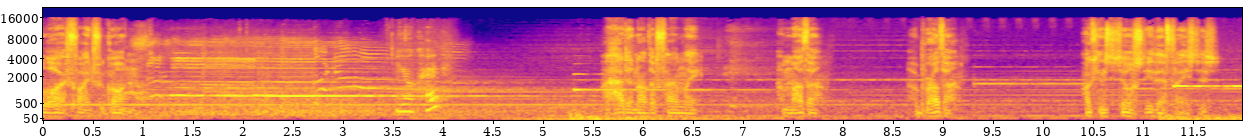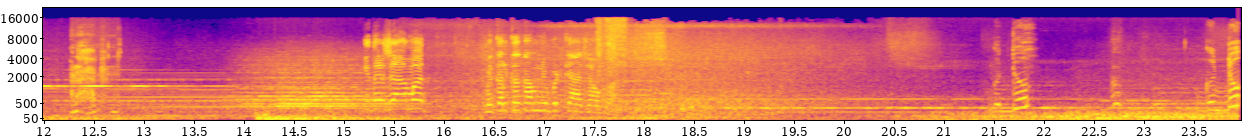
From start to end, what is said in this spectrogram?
A life I'd forgotten. You okay? I had another family. A mother. A brother. I can still see their faces. What happened? इधर जा मत मैं कल का काम निपट के आ जाऊंगा गुड्डू गुड्डू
